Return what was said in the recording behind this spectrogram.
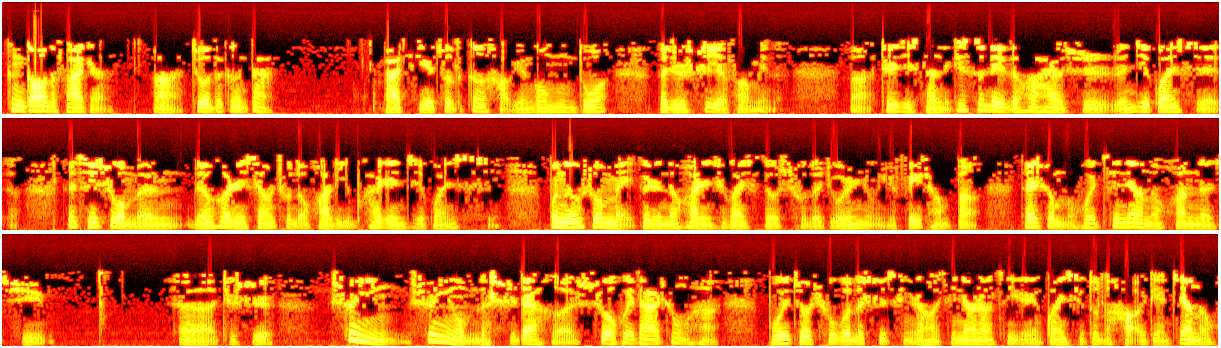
更高的发展啊，做得更大，把企业做得更好，员工更多，那就是事业方面的啊，这是第三类。第四类的话，还有是人际关系类的。那其实我们人和人相处的话，离不开人际关系，不能说每个人的话人际关系都处的游刃有余，非常棒。但是我们会尽量的话呢，去呃，就是。顺应顺应我们的时代和社会大众哈，不会做出国的事情，然后尽量让自己人关系做得好一点。这样的话，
